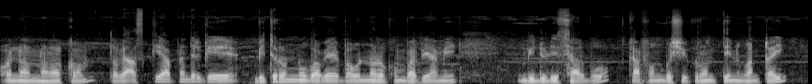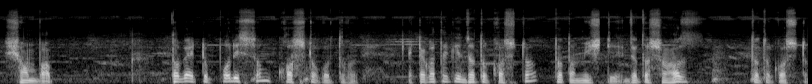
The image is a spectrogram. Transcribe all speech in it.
অন্য অন্য রকম। তবে আজকে আপনাদেরকে বিতরণভাবে বা অন্যরকমভাবে আমি ভিডিওটি ছাড়বো। কাফন বশীকরণ তিন ঘন্টায় সম্ভব। তবে একটু পরিশ্রম কষ্ট করতে হবে। একটা কথা কি, যত কষ্ট, তত মিষ্টি। যত সহজ, তত কষ্ট।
